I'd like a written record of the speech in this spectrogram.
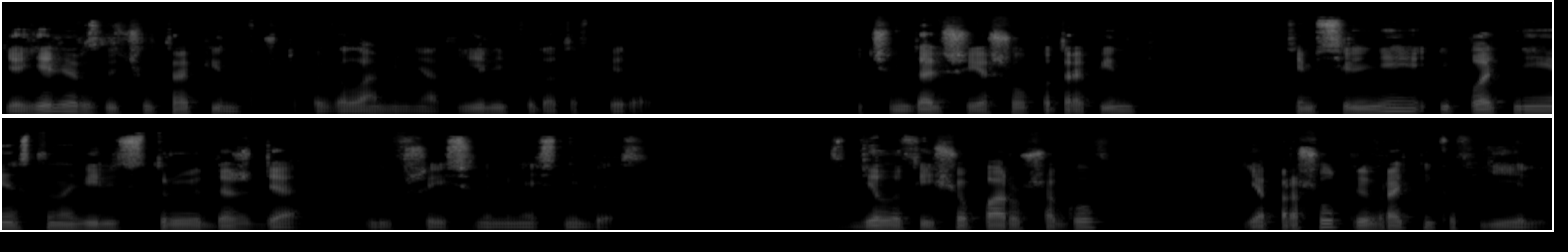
я еле различил тропинку, что повела меня от елей куда-то вперед. И чем дальше я шел по тропинке, тем сильнее и плотнее становились струи дождя, лившиеся на меня с небес. Сделав еще пару шагов, я прошел привратников елей,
